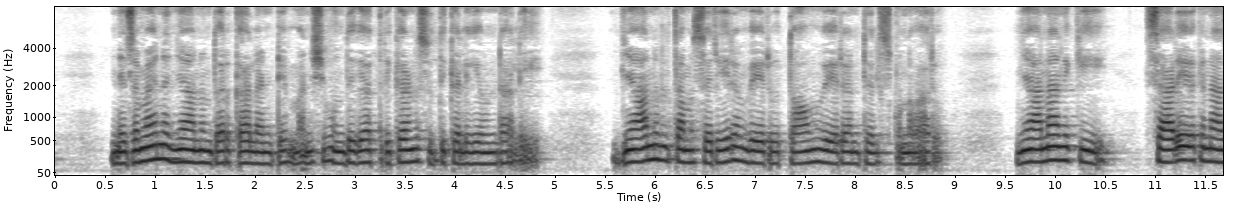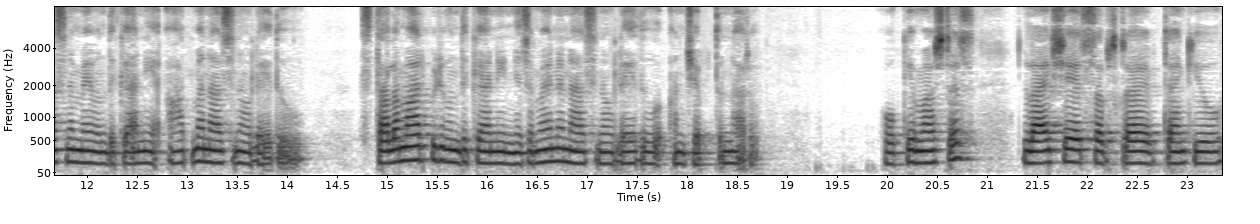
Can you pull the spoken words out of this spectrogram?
నిజమైన జ్ఞానం దొరకాలంటే మనిషి ముందుగా త్రికరణ శుద్ధి కలిగి ఉండాలి. జ్ఞానులు తమ శరీరం వేరు తాము వేరు అని తెలుసుకున్నవారు. జ్ఞానానికి శారీరక నాశనమే ఉంది కానీ ఆత్మనాశనం లేదు. స్థల మార్పిడి ఉంది కానీ నిజమైన నాశనం లేదు అని చెప్తున్నారు. Okay masters like share subscribe. Thank you.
